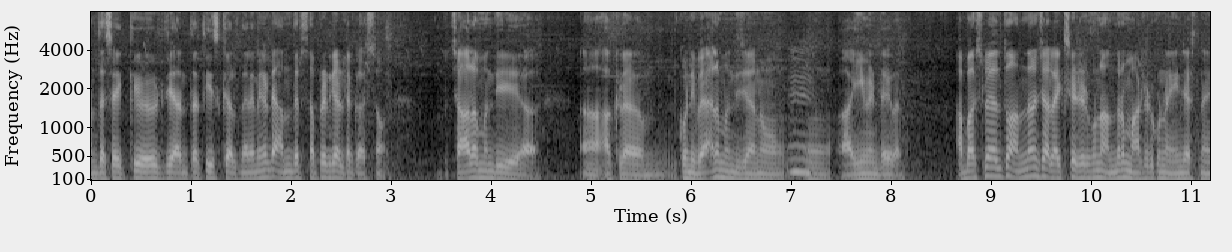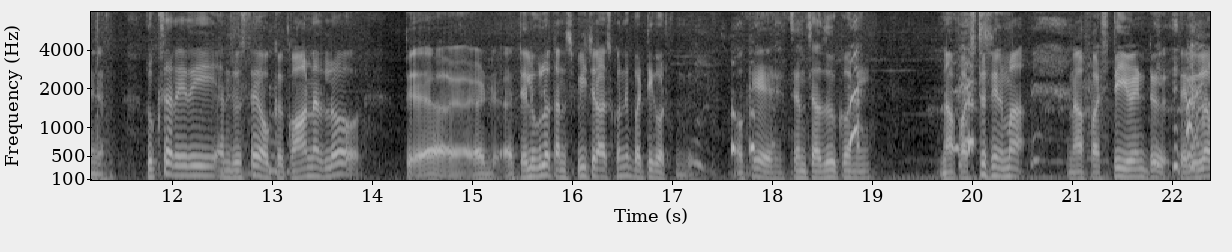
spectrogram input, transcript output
అంత సెక్యూరిటీ అంతా తీసుకెళ్తున్నారు. ఎందుకంటే అందరు సపరేట్గా వెళ్ళటం కష్టం. చాలామంది అక్కడ కొన్ని వేల మంది జనం ఆ ఈవెంట్ దగ్గర. ఆ బస్సులో వెళ్తూ అందరం చాలా ఎక్సైటెడ్ ఉన్నాం అందరం మాట్లాడుకున్నాం ఏం చేస్తున్నాం ఏం చేస్తున్నాం. రుక్ సార్ ఏది? అని చూస్తే ఒక కార్నర్లో తెలుగులో తన స్పీచ్ రాసుకొని బట్టి కొడుతుంది. ఓకే తను చదువుకొని నా ఫస్ట్ సినిమా నా ఫస్ట్ ఈవెంట్ తెలుగులో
